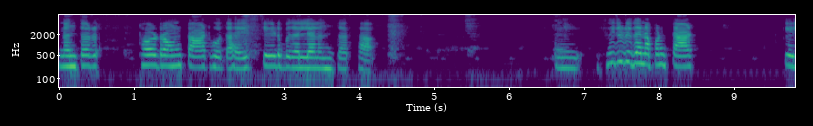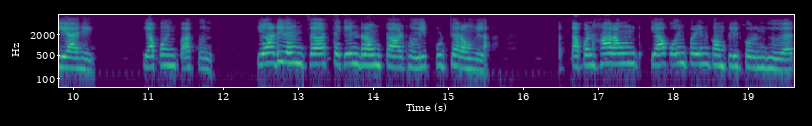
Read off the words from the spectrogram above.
नंतर थर्ड राऊंड स्टार्ट होत आहे शेड बदलल्यानंतरचा. आणि ही जी डिझाईन आपण स्टार्ट केली आहे. या पॉईंटपासून या डिझाईनचा सेकंड राऊंड स्टार्ट होईल पुढच्या राऊंडला आत्ता आपण हा राऊंड या पॉईंटपर्यंत कंप्लीट करून घेऊयात.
